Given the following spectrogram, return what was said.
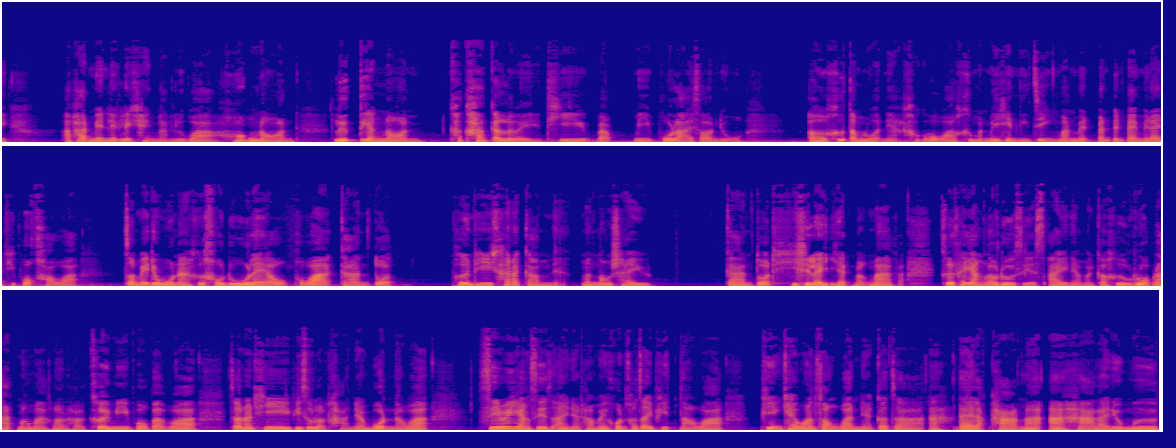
อพาร์ตเมนต์เล็ก ๆ แห่งนั้น หรือว่าห้องนอน หรือเตียงนอนข้างๆกันเลย ที่แบบมีผู้ร้ายซ่อนอยู่ เออคือตำรวจเนี่ยเขาก็บอกว่าคือมันไม่เห็นจริง ๆ มันไม่มันเป็นไปไม่ได้ที่พวกเขาอะจะไม่ดูนะ คือเขาดูแล้ว เพราะว่าการตรวจพื้นที่ฆาตกรรมเนี่ย มันต้องใช้การตรวจที่ละเอียดมากๆอะคือถ้าอย่างเราดู CSI เนี่ยมันก็คือรวบรัดมากๆแล้วนะคะ เคยมีพวกแบบว่าเจ้าหน้าที่พิสูจน์หลักฐานเนี่ยบ่นนะว่า ซีรีส์อย่าง CSI เนี่ยทำให้คนเข้าใจผิดนะว่า เพียงแค่วันสองวันเนี่ยก็จะอะได้หลักฐานมาอะหาลายนิ้วมือ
